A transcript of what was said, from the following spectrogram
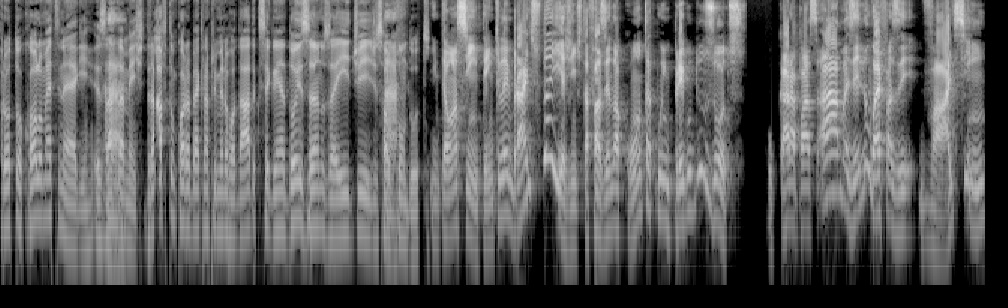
Protocolo Matt Nagy, exatamente. É. Drafta um quarterback na primeira rodada que você ganha dois anos aí de, de salvo-conduto. Ah, então, assim, tem que lembrar isso daí. A gente tá fazendo a conta com o emprego dos outros. O cara passa, ah, mas ele não vai fazer. Vai sim,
